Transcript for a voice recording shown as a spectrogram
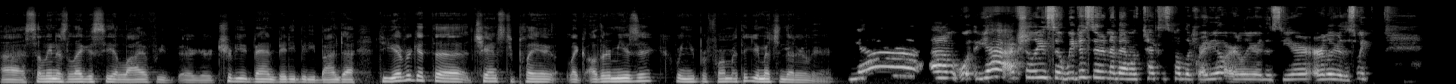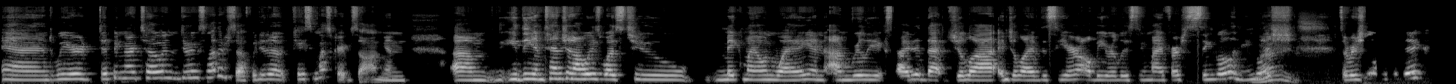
uh, Selena's legacy alive with uh, your tribute band, Bidi Bidi Banda. Do you ever get the chance to play like other music when you perform? I think you mentioned that earlier. Yeah, um, yeah. Actually, so we just did an event with Texas Public Radio earlier this year, earlier this week, and we're dipping our toe and doing some other stuff. We did a Kacey Musgrave song, and um, the, the intention always was to make my own way. And I'm really excited that July in July of this year, I'll be releasing my first single in English. It's original music.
